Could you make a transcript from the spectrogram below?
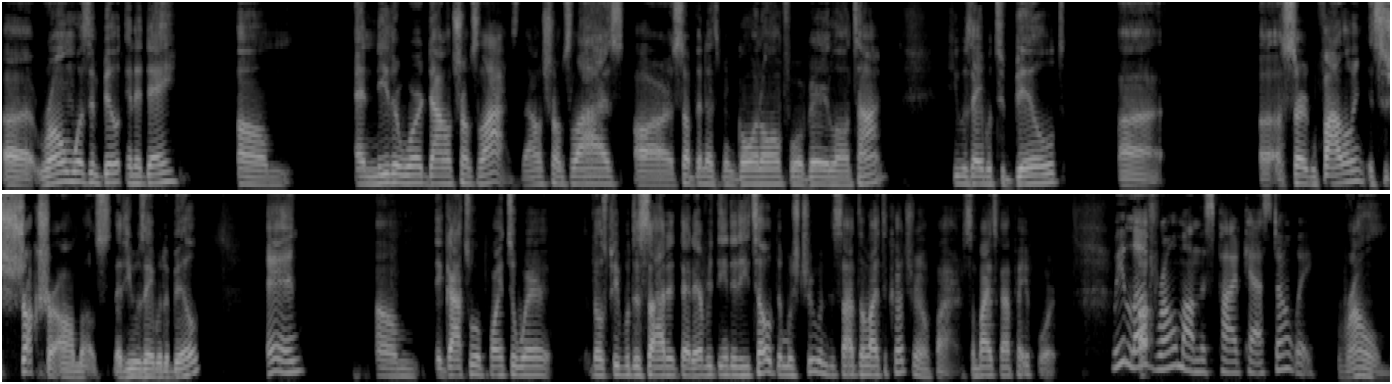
uh, Rome wasn't built in a day. Um, and neither were Donald Trump's lies. Donald Trump's lies are something that's been going on for a very long time. He was able to build uh, a certain following. It's a structure almost that he was able to build, and um, it got to a point to where those people decided that everything that he told them was true and decided to light the country on fire. Somebody's got to pay for it. We love uh, Rome on this podcast, don't we? Rome.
